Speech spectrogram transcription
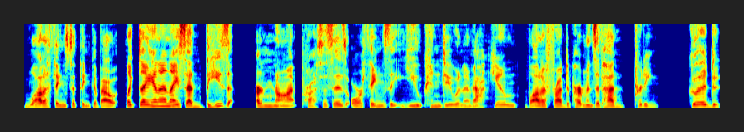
a lot of things to think about. Like Dajana and I said, these are not processes or things that you can do in a vacuum. A lot of fraud departments have had pretty good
